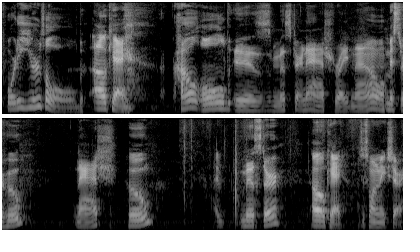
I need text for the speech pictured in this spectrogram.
40 years old. okay, How old is Mr. Nash right now? Mr. Who? Nash. Who? I... Mr. Oh, okay. Just want to make sure.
